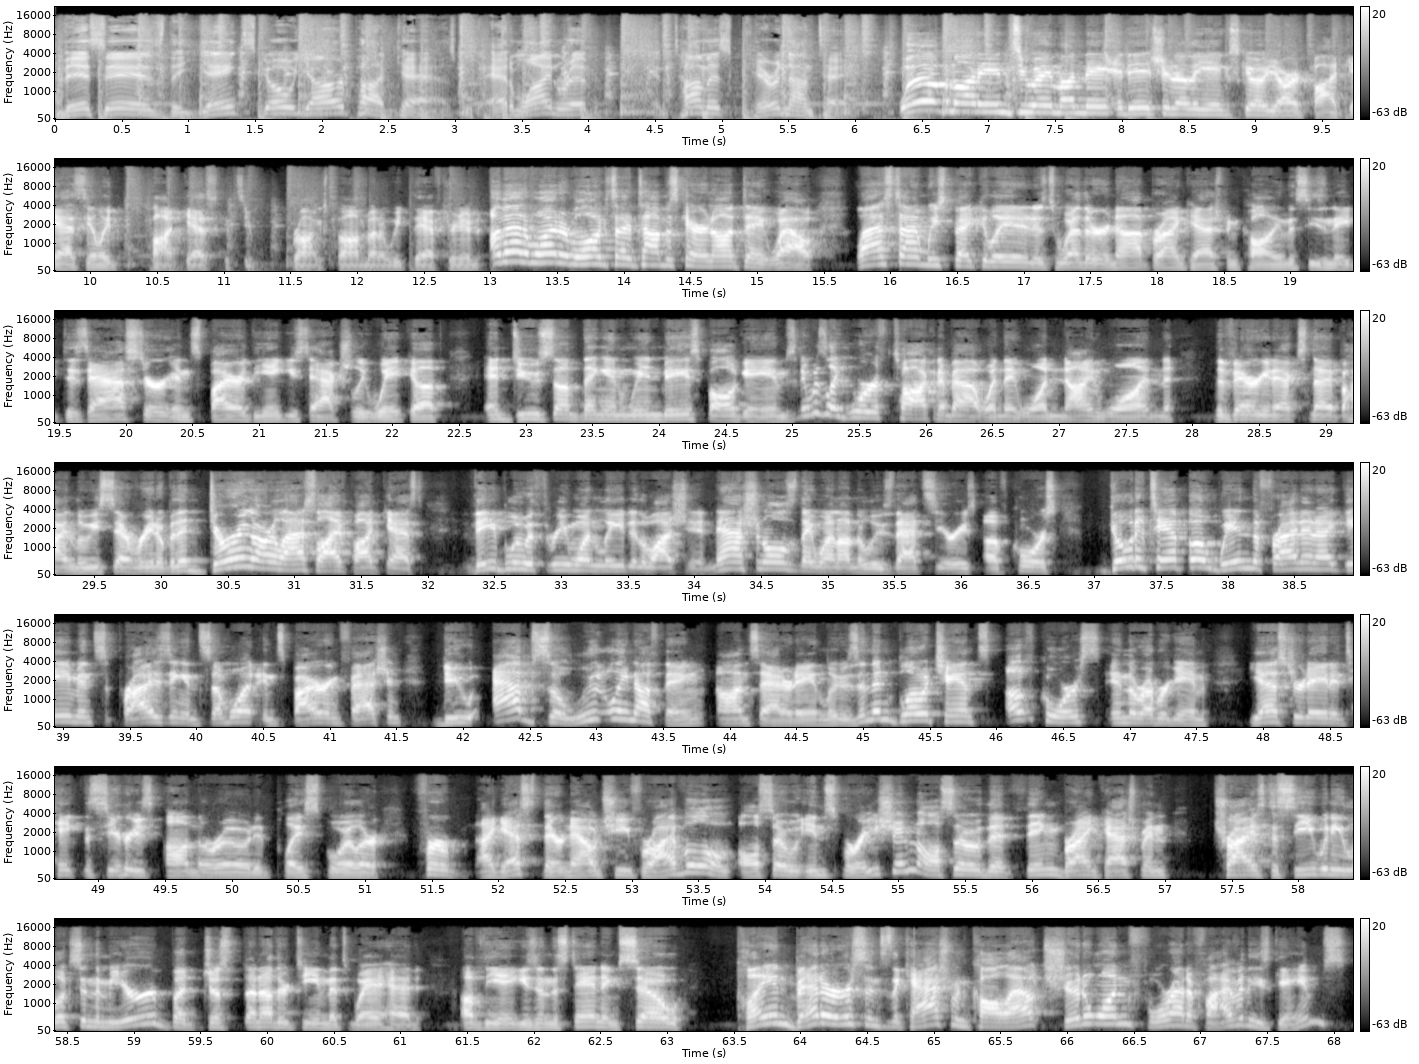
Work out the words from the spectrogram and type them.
This is the Yanks Go Yard podcast with Adam Weinrib and Thomas Carannante. Welcome on into a Monday edition of the Yanks Go Yard podcast, the only podcast that gets you Bronx bombed on a weekday afternoon. I'm Adam Weinrib alongside Thomas Carannante. Wow. Last time we speculated as to whether or not Brian Cashman calling the season a disaster inspired the Yankees to actually wake up and do something and win baseball games. And it was like worth talking about when they won 9 1 the very next night behind Luis Severino. But then during our last live podcast, they blew a 3 1 lead to the Washington Nationals. They went on to lose that series, of course. Go to Tampa, win the Friday night game in surprising and somewhat inspiring fashion, do absolutely nothing on Saturday and lose, and then blow a chance, of course, in the rubber game yesterday to take the series on the road and play spoiler for, I guess, their now chief rival. Also, inspiration. Also, the thing Brian Cashman tries to see when he looks in the mirror, but just another team that's way ahead of the Yankees in the standings. So playing better since the Cashman call out. Should have won four out of five of these games.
